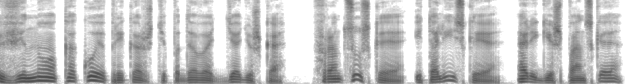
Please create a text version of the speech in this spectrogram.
«Вино какое прикажете подавать, дядюшка? Французское, итальянское, оригишпанское?»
